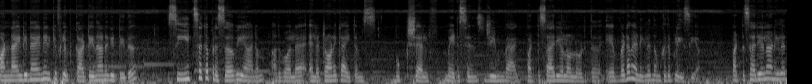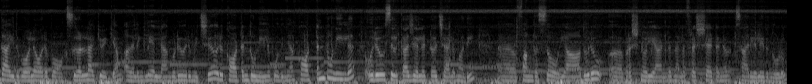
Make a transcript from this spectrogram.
വൺ നയന്റി നയൻ എനിക്ക് ഫ്ലിപ്കാർട്ടിൽ നിന്നാണ് കിട്ടിയത്. സീഡ്സ് ഒക്കെ പ്രിസർവ് ചെയ്യാനും അതുപോലെ electronic items book shelf medicines gym bag പട്ടുസാരികളുള്ളിടത്ത് എവിടെ വേണമെങ്കിലും നമുക്കിത് പ്ലേസ് ചെയ്യാം. പട്ടുസാരികളാണെങ്കിൽ ഇതാ ഇതുപോലെ ഓരോ ബോക്സുകളിലാക്കി വെക്കാം. അതല്ലെങ്കിൽ എല്ലാം കൂടി ഒരുമിച്ച് ഒരു കോട്ടൺ തുണിയിൽ പൊതിഞ്ഞാൽ കോട്ടൺ തുണിയിൽ ഒരു സിൽക്ക ജെൽ ഇട്ട് വെച്ചാലും മതി. ഫംഗസോ യാതൊരു ഇല്ലാണ്ട് നല്ല ഫ്രഷ് ആയിട്ട് തന്നെ സാരികൾ ഇരുന്നോളും.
